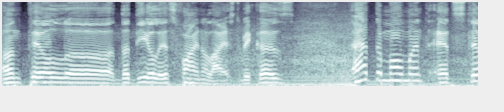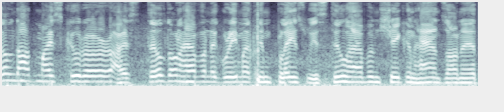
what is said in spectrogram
until uh, the deal is finalized because at the moment it's still not my scooter. I still don't have an agreement in place. We still haven't shaken hands on it.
